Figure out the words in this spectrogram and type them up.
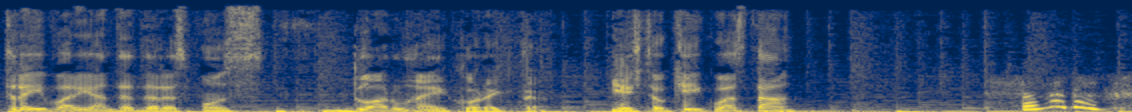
Trei variante de răspuns. Doar una e corectă. Ești ok cu asta? Să vedem.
